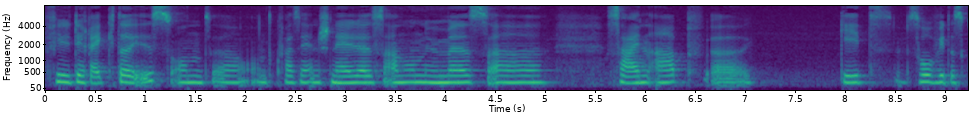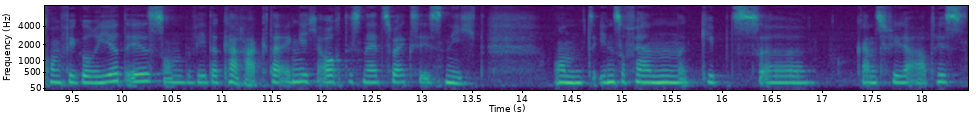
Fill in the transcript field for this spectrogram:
viel direkter ist und, und quasi ein schnelles, anonymes Sign-up geht so, wie das konfiguriert ist und wie der Charakter eigentlich auch des Netzwerks ist, nicht. Und insofern gibt es äh, ganz viele Artists,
